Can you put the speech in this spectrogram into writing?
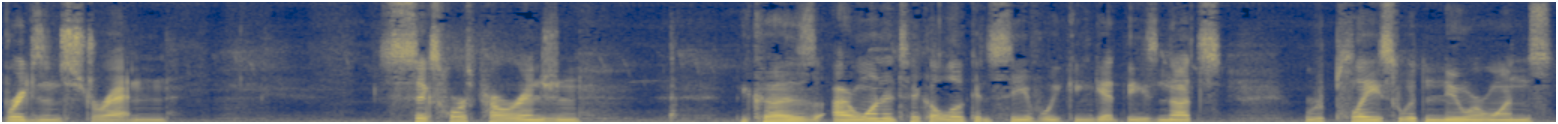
Briggs & Stratton 6 horsepower engine because I want to take a look and see if we can get these nuts replaced with newer ones,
